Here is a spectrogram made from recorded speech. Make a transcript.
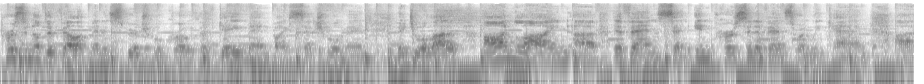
personal development and spiritual growth of gay men, bisexual men. They do a lot of online uh, events and in person events when we can. Uh,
